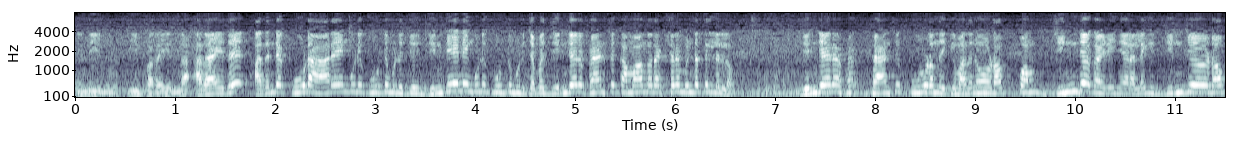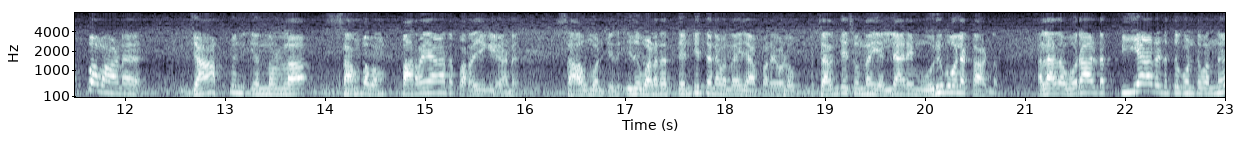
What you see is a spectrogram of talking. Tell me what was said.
എന്ത് ചെയ്യുന്നു? ഈ പറയുന്ന അതായത് അതിന്റെ കൂടെ ആരെയും കൂടി കൂട്ടുപിടിച്ചു ജിൻഡേനെയും കൂടി കൂട്ടുപിടിച്ചു. അപ്പൊ ജിൻഡയുടെ ഫാൻസ് കമാന്നൊരു അക്ഷരം മിണ്ടത്തില്ലല്ലോ. ജിൻഡയുടെ ഫാൻസ് കൂടെ നിൽക്കും. അതിനോടൊപ്പം ജിൻഡ കഴിഞ്ഞാൽ അല്ലെങ്കിൽ ജിൻഡയോടൊപ്പമാണ് ജാസ്മിൻ എന്നുള്ള സംഭവം പറയാതെ പറയുകയാണ് സാവുമോൻ ചെയ്ത് ഇത് വളരെ തെണ്ടിത്തന്നെ വന്നേ ഞാൻ പറയുള്ളൂ. ചലഞ്ചേഴ്സ് വന്ന എല്ലാരെയും ഒരുപോലെ കാണണം. അല്ലാതെ ഒരാളുടെ പി ആർ എടുത്തുകൊണ്ട് വന്ന്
